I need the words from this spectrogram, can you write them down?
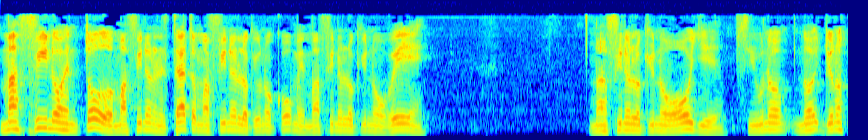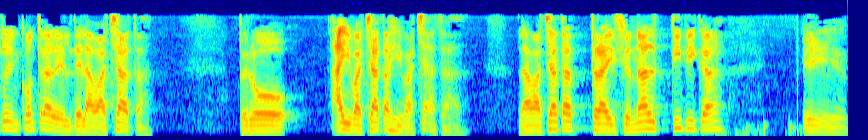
más finos en todo, más fino en el trato, más fino en lo que uno come, más fino en lo que uno ve, más fino en lo que uno oye. Si uno, no, yo no estoy en contra del de la bachata, pero hay bachatas y bachatas. La bachata tradicional típica eh,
